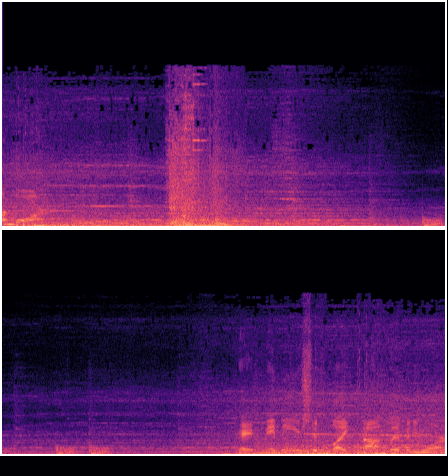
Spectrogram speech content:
One more. Okay, maybe you should, like, not live anymore.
